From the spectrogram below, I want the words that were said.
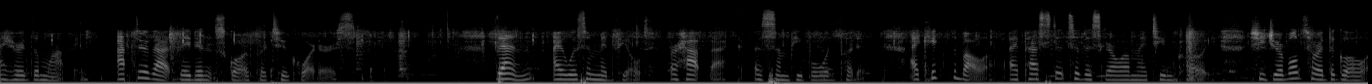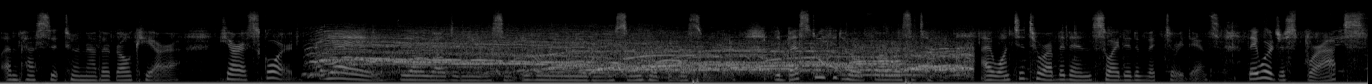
I heard them laughing. After that, they didn't score for two quarters. Then I was in midfield, or halfback, as some people would put it. I kicked the ball off. I passed it to this girl on my team, Chloe. She dribbled toward the goal and passed it to another girl, Kiara. Kiara scored. Yay! We all yelled in unison, even though we knew there was no hope of this winning. The best we could hope for was a tie. I wanted to rub it in, so I did a victory dance. They were just brats.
